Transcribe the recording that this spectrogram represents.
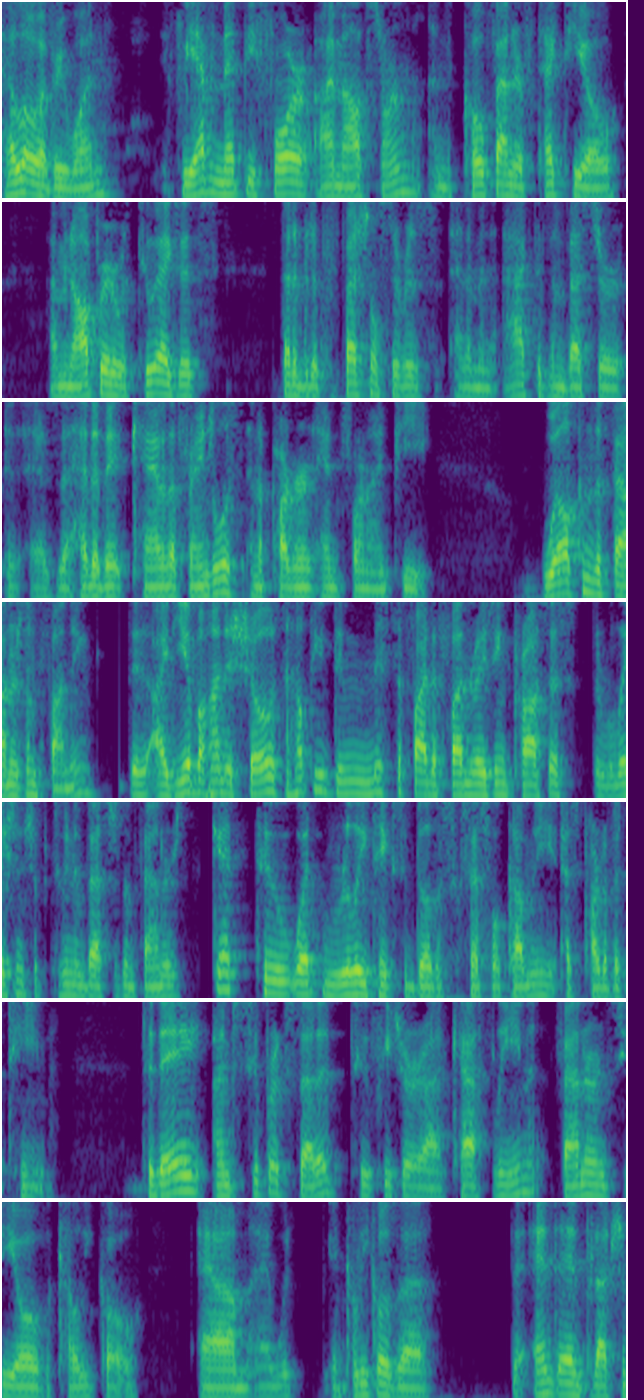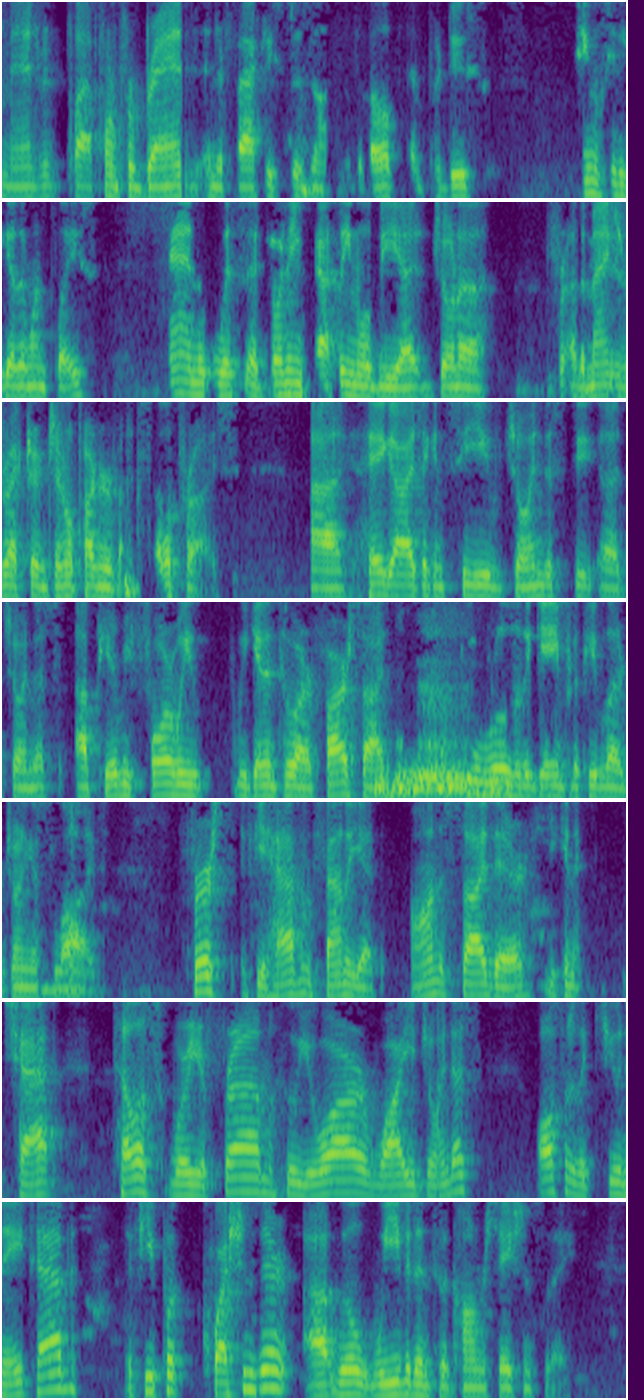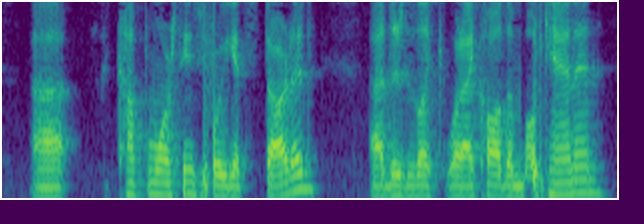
Hello, everyone. If we haven't met before, I'm Alex Storm. I'm the co-founder of TechTO. I'm an operator with two exits, done a bit of professional service, and I'm an active investor as the head of it Canada for AngelList and a partner at N49P. Welcome to Founders and Funding. The idea behind the show is to help you demystify the fundraising process, the relationship between investors and founders, get to what really takes to build a successful company as part of a team. Today, I'm super excited to feature uh, Kathleen, founder and CEO of Calico. Um, and, with, and Calico is a the end-to-end production management platform for brands and their factories to design, develop, and produce seamlessly together in one place. And with uh, joining Kathleen will be uh, Jonah, uh, the managing director and general partner of Acceleprise. Uh, hey guys, I can see you've joined us uh, joined us up here. Before we we get into our fireside, rules of the game for the people that are joining us live. First, if you haven't found it yet, on the side there you can chat. Tell us where you're from, who you are, why you joined us. Also, there's a Q&A tab. If you put questions there, uh, we'll weave it into the conversations today. Uh, a couple more things before we get started. Uh, there's like what I call the mode cannon.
